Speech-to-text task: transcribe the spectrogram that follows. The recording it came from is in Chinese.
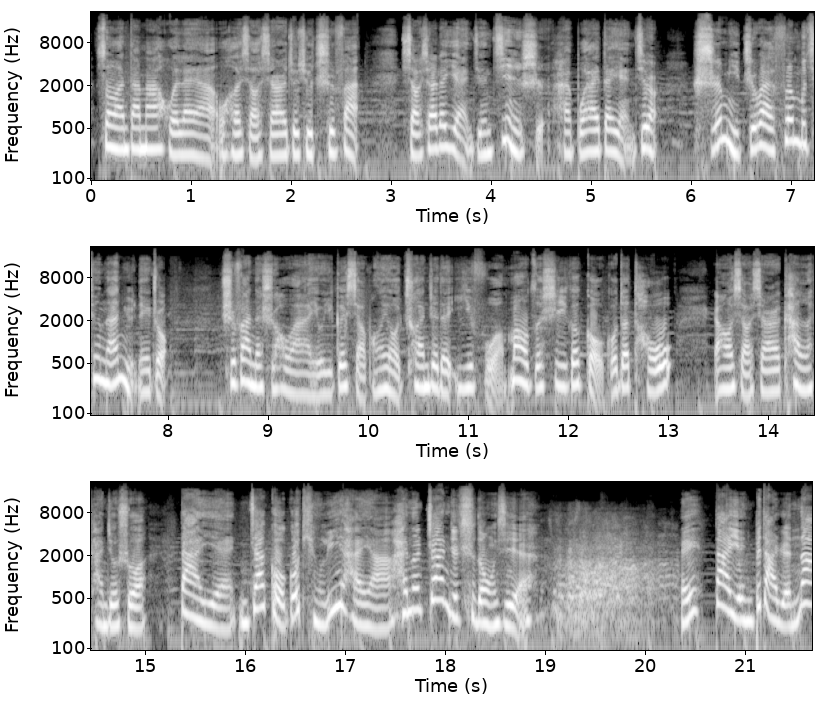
送完大妈回来呀，我和小仙儿就去吃饭。小仙儿的眼睛近视，还不爱戴眼镜，十米之外分不清男女那种。吃饭的时候啊，有一个小朋友穿着的衣服帽子是一个狗狗的头。然后小仙儿看了看，就说：“大爷，你家狗狗挺厉害呀，还能站着吃东西。”哎，大爷，你别打人呐！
